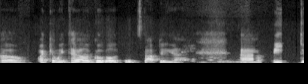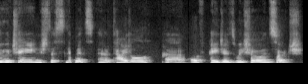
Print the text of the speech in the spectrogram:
So what can we tell Google to stop doing that? Uh, we do change the snippets and the title uh, of pages we show in search.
